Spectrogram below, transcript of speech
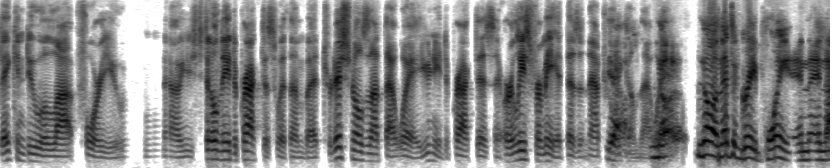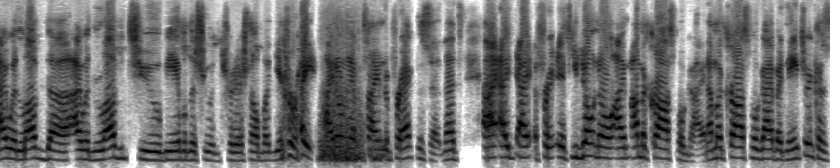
they can do a lot for you. Now you still need to practice with them, but traditional is not that way. You need to practice, or at least for me, it doesn't naturally Yeah. come that way. No, no, and that's a great point. And and I would love to I would love to be able to shoot with traditional, but you're right. I don't have time to practice it. That's I I, I for if you don't know, I'm I'm a crossbow guy, and I'm a crossbow guy by nature because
